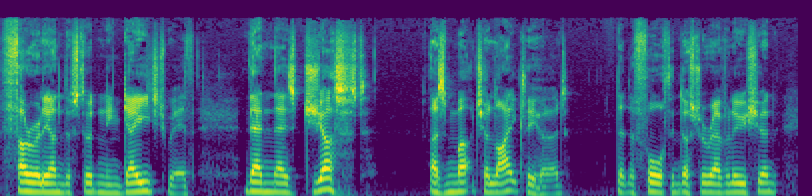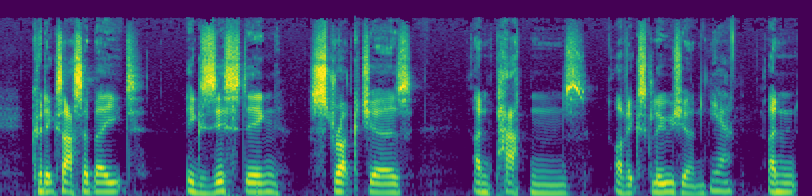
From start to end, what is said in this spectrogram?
thoroughly understood and engaged with then there's just as much a likelihood that the fourth industrial revolution could exacerbate existing structures and patterns of exclusion. Yeah. And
